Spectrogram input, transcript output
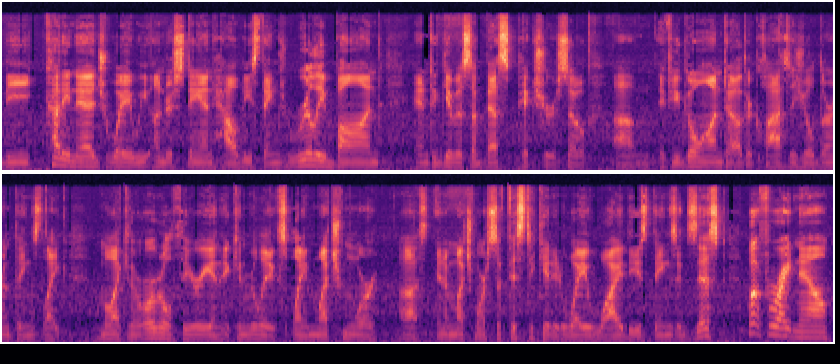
the cutting edge way we understand how these things really bond and to give us a best picture. So um, if you go on to other classes, you'll learn things like molecular orbital theory, and it can really explain much more uh, in a much more sophisticated way why these things exist. But for right now,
